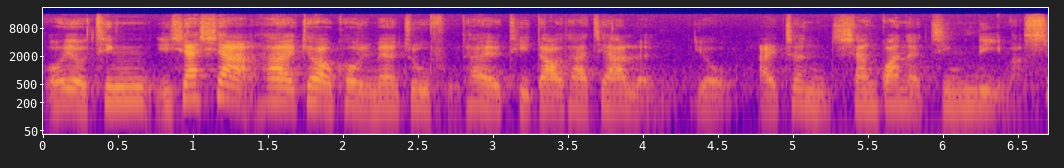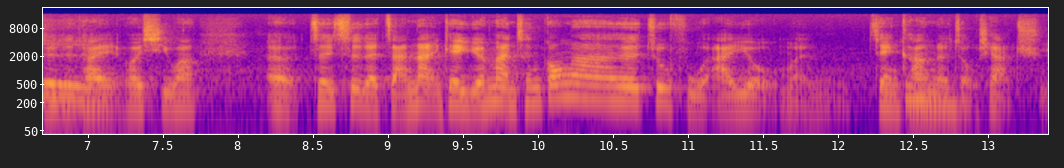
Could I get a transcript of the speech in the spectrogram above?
我有听一下下他的 QR code 里面的祝福，他也提到他家人有癌症相关的经历嘛，是就是他也会希望，呃，这次的展览可以圆满成功啊，祝福癌友们健康的走下去。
